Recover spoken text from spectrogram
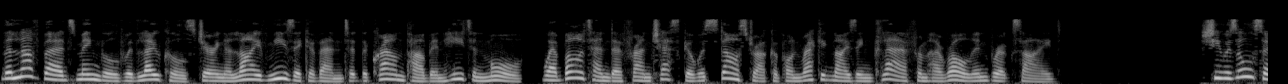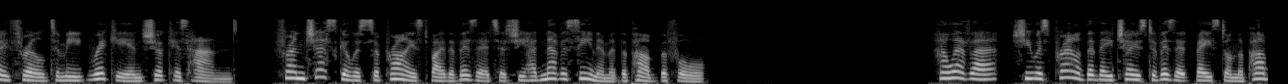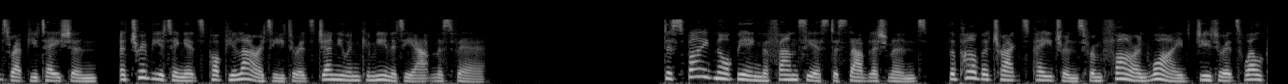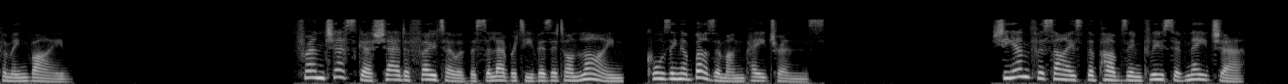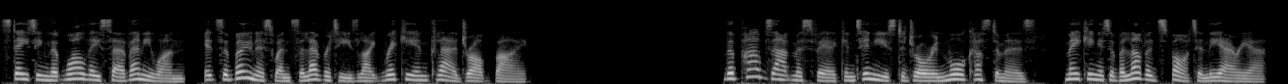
The Lovebirds mingled with locals during a live music event at the Crown Pub in Heaton Moor, where bartender Francesca was starstruck upon recognizing Claire from her role in Brookside. She was also thrilled to meet Ricky and shook his hand. Francesca was surprised by the visit as she had never seen him at the pub before. However, she was proud that they chose to visit based on the pub's reputation, attributing its popularity to its genuine community atmosphere. Despite not being the fanciest establishment, the pub attracts patrons from far and wide due to its welcoming vibe. Francesca shared a photo of the celebrity visit online, causing a buzz among patrons. She emphasized the pub's inclusive nature, stating that while they serve anyone, it's a bonus when celebrities like Ricky and Claire drop by. The pub's atmosphere continues to draw in more customers, making it a beloved spot in the area.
